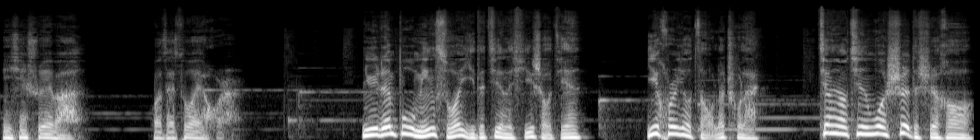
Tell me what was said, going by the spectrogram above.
你先睡吧，我再坐一会儿。女人不明所以的进了洗手间，一会儿又走了出来，将要进卧室的时候，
